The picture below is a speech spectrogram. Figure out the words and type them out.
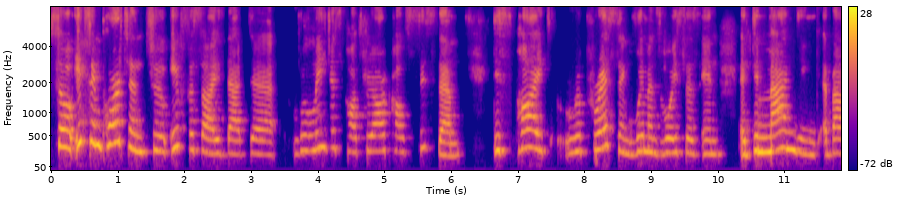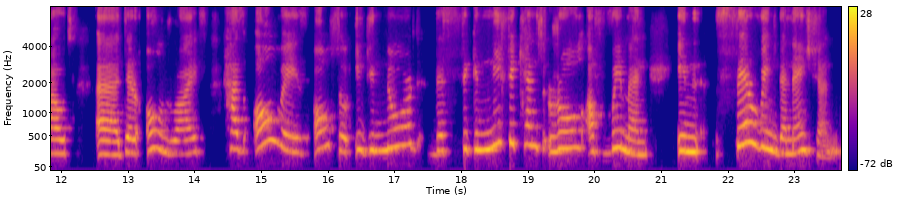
So it's important to emphasize that the religious patriarchal system despite repressing women's voices in uh, demanding about uh, their own rights, has always also ignored the significant role of women in serving the nation.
